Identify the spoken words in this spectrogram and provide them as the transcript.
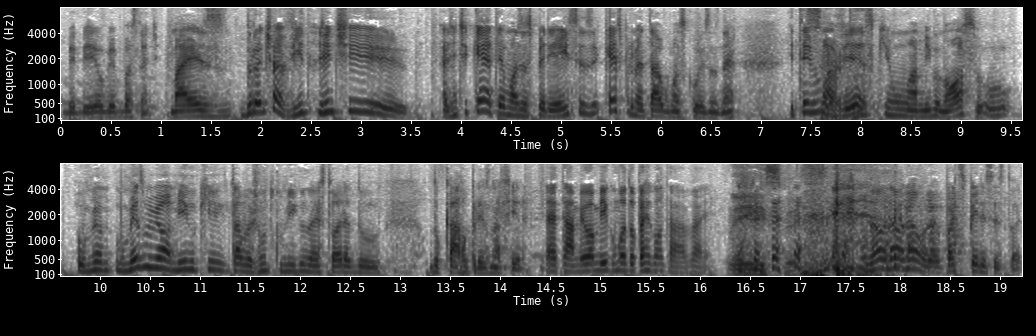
Beber eu bebo bastante. Mas durante a vida a gente a gente quer ter umas experiências e quer experimentar algumas coisas, né? E teve uma Certo. vez que um amigo nosso, o, o, meu, o mesmo meu amigo que tava junto comigo na história do, do carro preso na feira. É, tá, meu amigo mandou perguntar, vai. Isso. Não, não, não, eu participei dessa história.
